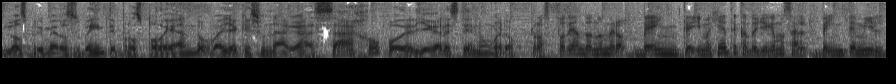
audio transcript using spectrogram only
los primeros 20 prospodeando. Vaya que es un agasajo poder llegar a este número. Prospodeando número 20. Imagínate cuando lleguemos al 20 mil.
